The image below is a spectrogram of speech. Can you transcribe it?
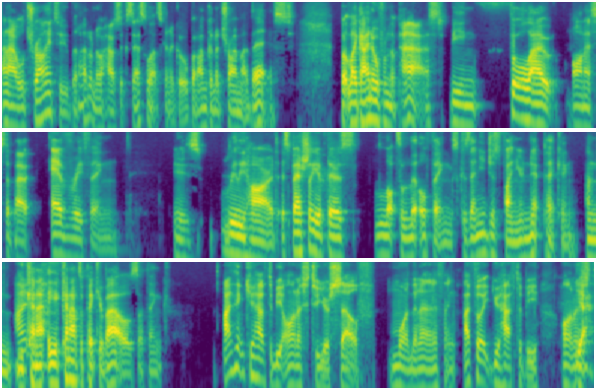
and I will try to, but I don't know how successful that's going to go. But I'm going to try my best. But like I know from the past, being full out honest about everything is really hard, especially if there's lots of little things, because then you just find you're nitpicking, and you kind of you kind of have to pick your battles. I think. I think you have to be honest to yourself more than anything. I feel like you have to be honest Yeah.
